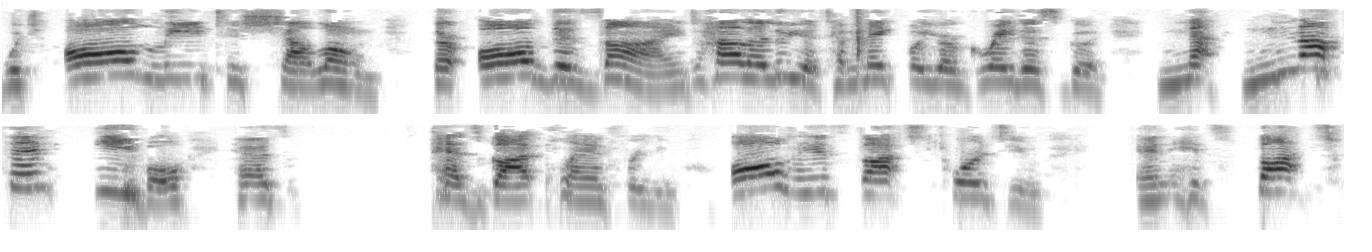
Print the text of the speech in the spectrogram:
which all lead to shalom. They're all designed, hallelujah, to make for your greatest good. Not, nothing evil has, has God planned for you. All his thoughts towards you and his thoughts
